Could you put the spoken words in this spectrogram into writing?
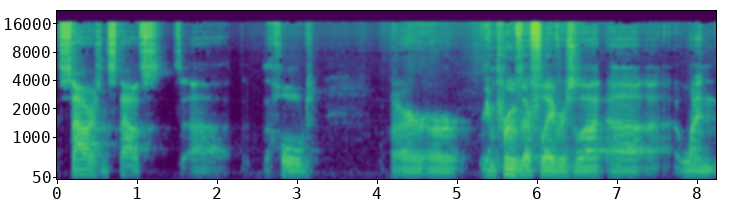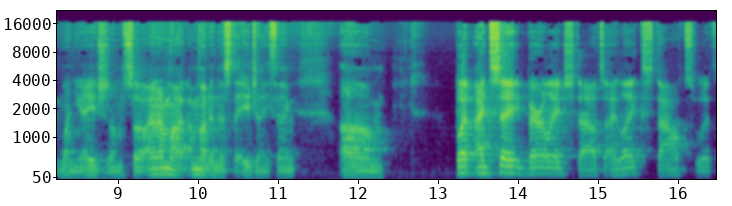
sours and stouts uh, hold or, or, improve their flavors a lot uh, when when you age them. So and I'm not I'm not in this to age anything. Um, but I'd say barrel aged stouts. I like stouts with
